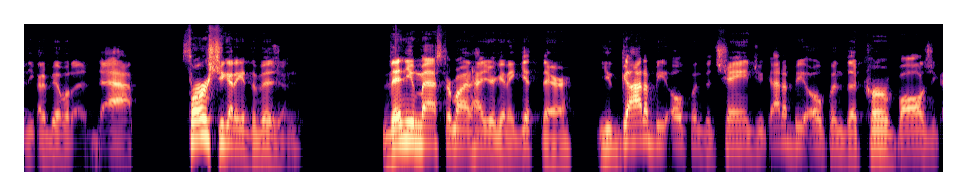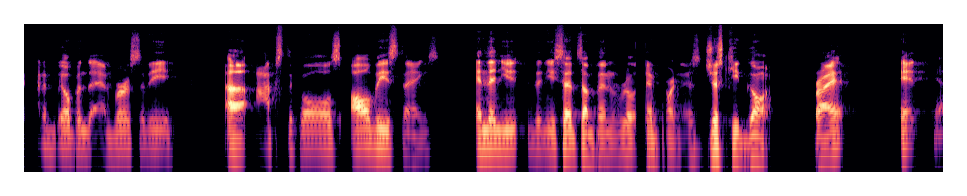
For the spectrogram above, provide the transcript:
you got to be able to adapt. First, you got to get the vision. Then you mastermind how you're going to get there. You got to be open to change. You got to be open to curveballs. You got to be open to adversity, uh, obstacles, all these things and then you then you said something really important is just keep going right and yeah.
